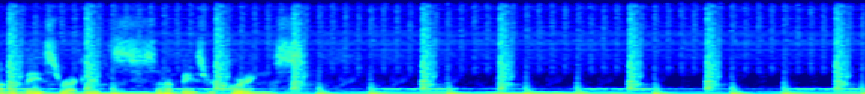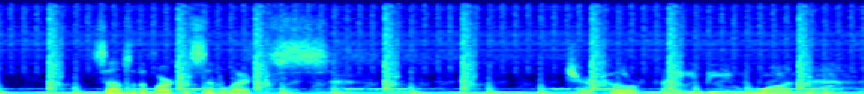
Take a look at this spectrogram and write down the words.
Sun and Bass Records, Sun and Bass Recordings. Sounds of the Marcus Intalex. track called 91.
